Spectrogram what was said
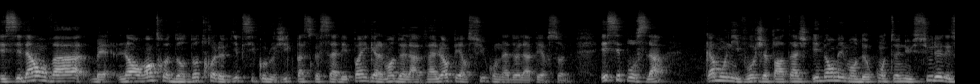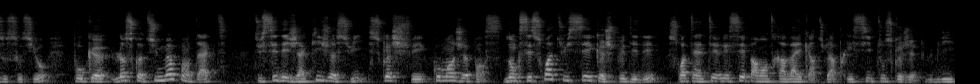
Et c'est là on va, ben, là on rentre dans d'autres leviers psychologiques parce que ça dépend également de la valeur perçue qu'on a de la personne. Et c'est pour cela qu'à mon niveau, je partage énormément de contenu sur les réseaux sociaux pour que lorsque tu me contactes, tu sais déjà qui je suis, ce que je fais, comment je pense. Donc c'est soit tu sais que je peux t'aider, soit tu es intéressé par mon travail car tu apprécies tout ce que je publie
